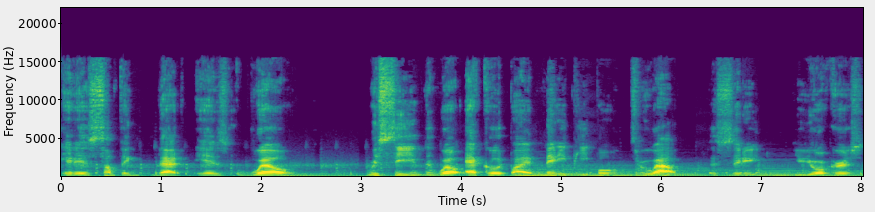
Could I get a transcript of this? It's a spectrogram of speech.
it is something that is well received and well echoed by many people throughout the city. New Yorkers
